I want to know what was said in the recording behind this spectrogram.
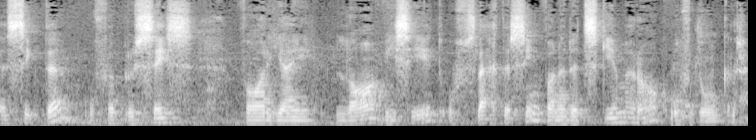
'n siekte of 'n proses waar jy lae visie het of slegter sien wanneer dit skemer raak of donker.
